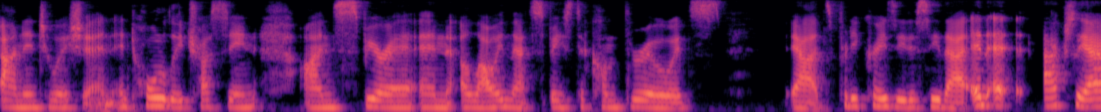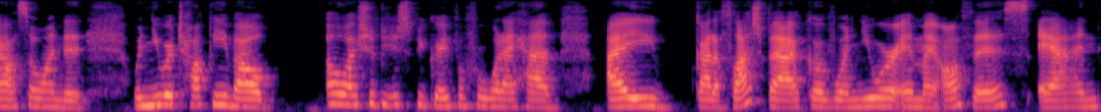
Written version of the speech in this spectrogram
on intuition and totally trusting on spirit and allowing that space to come through. It's, yeah, it's pretty crazy to see that. And uh, actually, I also wanted, to, when you were talking about oh, I should be just be grateful for what I have. I got a flashback of when you were in my office and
